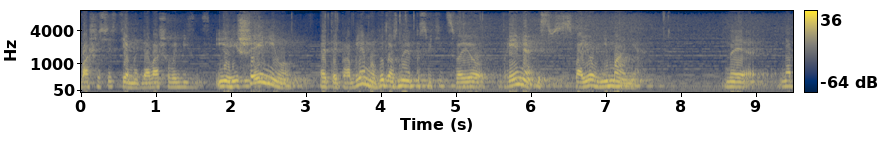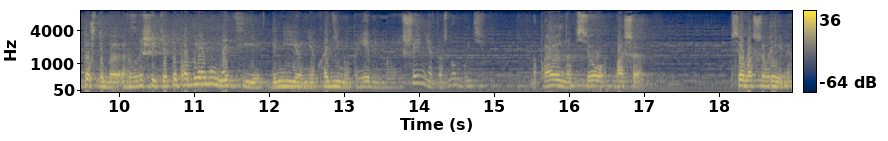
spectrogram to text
вашей системы, для вашего бизнеса. И решению этой проблемы вы должны посвятить свое время и свое внимание на, на то, чтобы разрешить эту проблему, найти для нее необходимое приемлемое решение, должно быть направлено все ваше, все ваше время.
